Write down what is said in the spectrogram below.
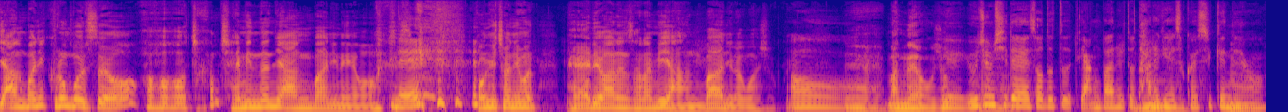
양반이 그런 거였어요. 허허허 참 재밌는 양반이네요. 네. 권기천 님은 배려하는 사람이 양반이라고 하셨고요. 어. 예, 맞네요. 그죠? 예, 요즘 예. 시대에서도 또 양반을 또 다르게 음. 해석할 수 있겠네요.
